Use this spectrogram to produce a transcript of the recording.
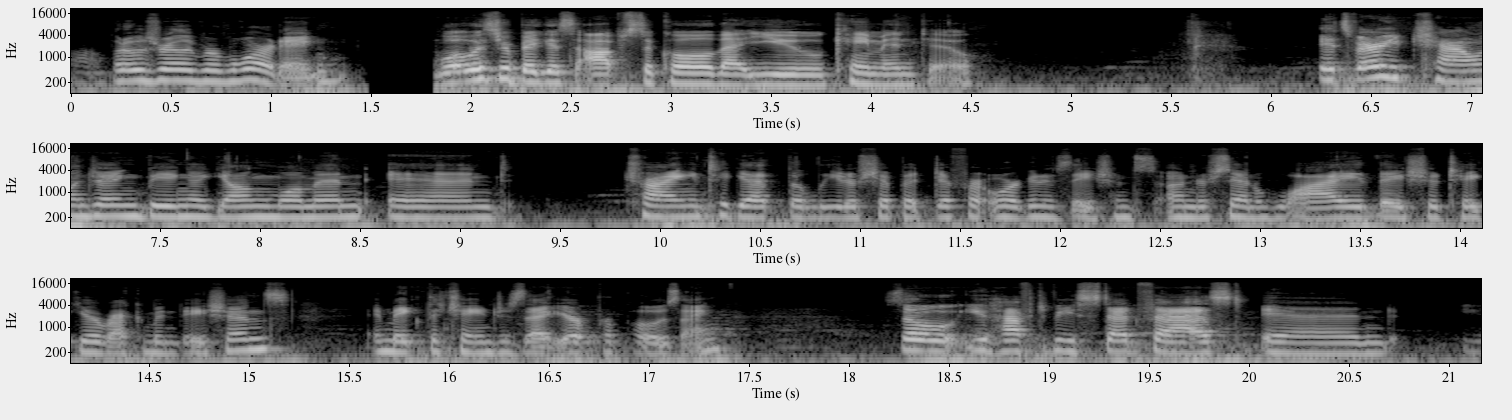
uh, but it was really rewarding. What was your biggest obstacle that you came into? It's very challenging being a young woman and trying to get the leadership at different organizations to understand why they should take your recommendations and make the changes that you're proposing. So you have to be steadfast and you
